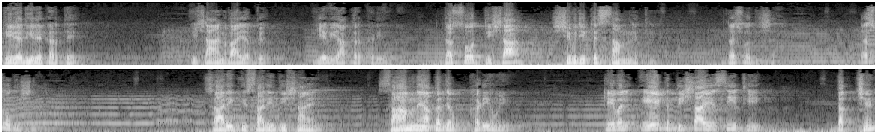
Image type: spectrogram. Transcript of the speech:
धीरे धीरे करते, ईशान वायव्य ये भी आकर खड़ी हो गई। दसों दिशा शिव जी के सामने थी। दसों दिशा। दसों दिशा। सारी की सारी दिशाएँ सामने आकर जब खड़ी हुई, केवल एक दिशा ऐसी थी, दक्षिण,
